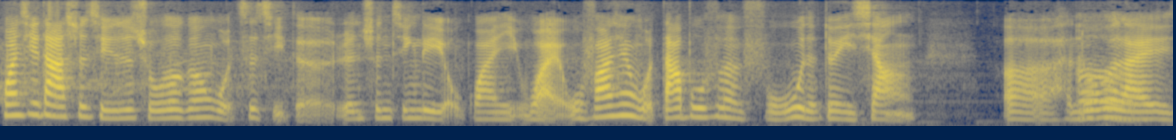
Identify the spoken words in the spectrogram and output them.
关系大师，其实除了跟我自己的人生经历有关以外，我发现我大部分服务的对象。呃，很多会来，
